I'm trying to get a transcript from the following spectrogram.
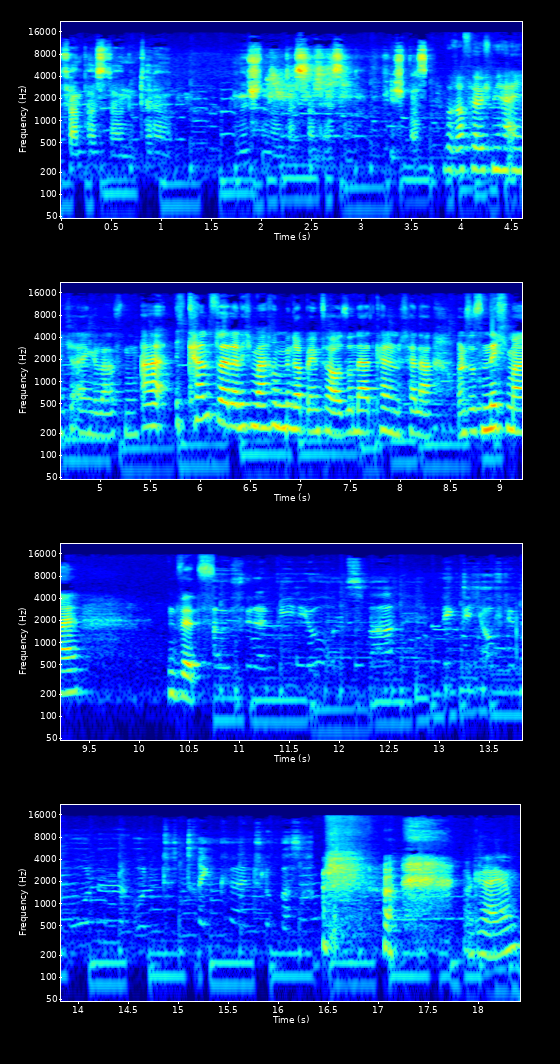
Zahnpasta und Nutella mischen und das dann essen. Viel Spaß. Worauf habe ich mich eigentlich eingelassen? Ah, ich kann es leider nicht machen. Ich bin gerade bei ihm zu Hause und er hat keine Nutella. Und es ist nicht mal ein Witz. für dein Video Wasser. Okay.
